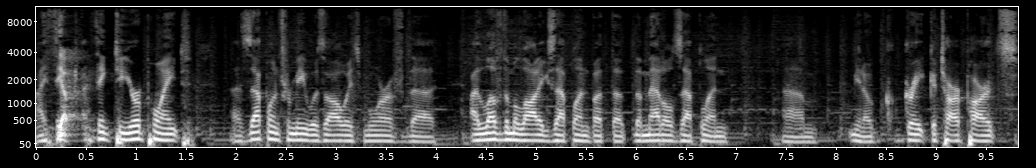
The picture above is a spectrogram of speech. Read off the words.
I think Yep. I think to your point, uh, Zeppelin for me was always more of the. I love the melodic Zeppelin, but the the metal Zeppelin um, you know, great guitar parts,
